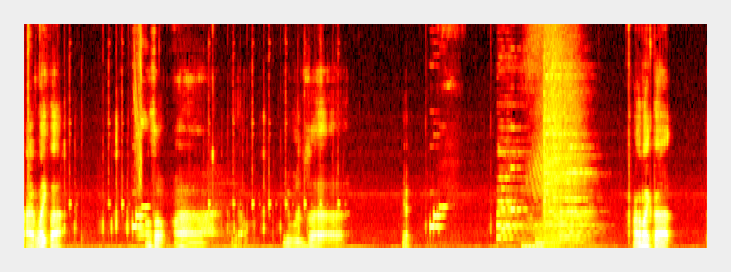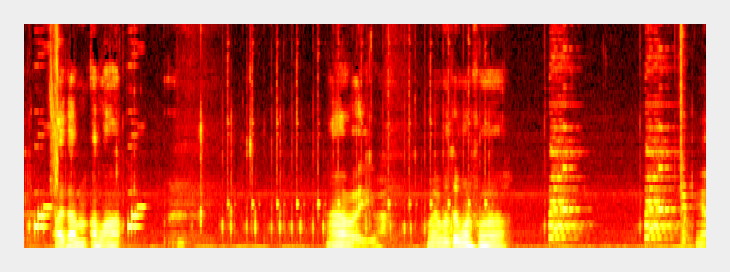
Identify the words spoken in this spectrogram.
I like that. Also, uh, yeah, it was, uh, yeah. I like that. I like them a lot. Alright. Where was the one for... Yeah.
